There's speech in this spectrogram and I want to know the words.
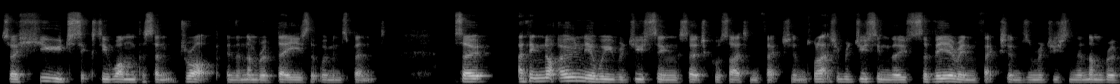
So a huge 61% drop in the number of days that women spent. So I think not only are we reducing surgical site infections, we're actually reducing those severe infections and reducing the number of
